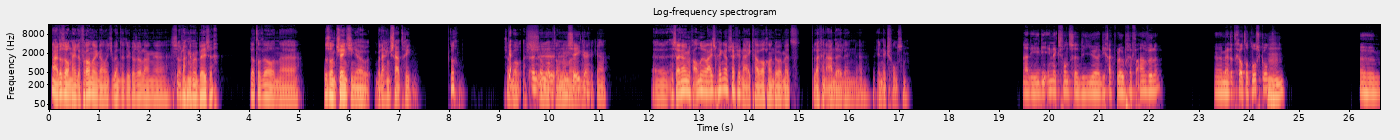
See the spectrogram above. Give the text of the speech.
Nou, dat is wel een hele verandering dan, want je bent natuurlijk al zo lang, eh, zo lang ermee bezig. Dat dat wel een, eh, dat is wel een change in jouw beleggingsstrategie. Toch? Zo, Ja, mogen, zo dan noemen, zeker. denk ik, ja. Zijn er ook nog andere wijzigingen? Of zeg je, nee, ik ga wel gewoon door met beleggen in aandelen in indexfondsen? Nou, die, die indexfondsen, die, die ga ik voorlopig even aanvullen. Eh, met het geld dat loskomt. Mhm. Ehm,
